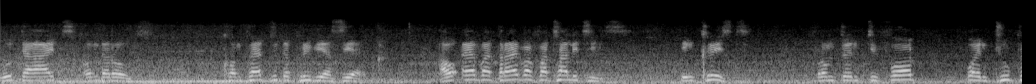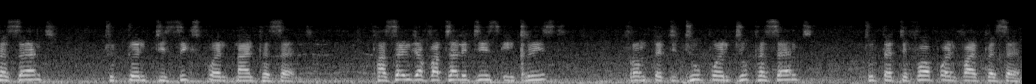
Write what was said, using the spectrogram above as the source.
who died on the roads compared to the previous year. However, driver fatalities increased from 24.2% to 26.9%. Passenger fatalities increased from 32.2% to 34.5%,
